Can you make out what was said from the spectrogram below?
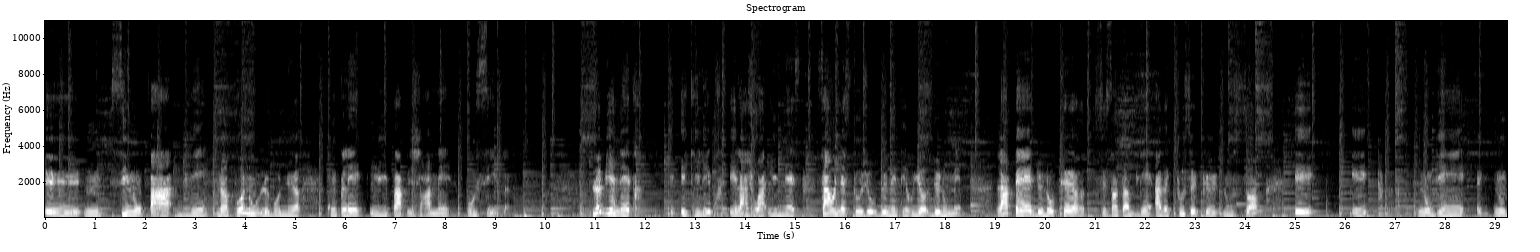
et si nous pas bien pour nous le bonheur complet n'est pas jamais possible. Le bien-être, équilibre et la joie l'inès, ça naissent toujours de l'intérieur de nous-mêmes. La paix de nos cœurs se sentant bien avec tout ce que nous sommes et, et nous gagnons nous,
